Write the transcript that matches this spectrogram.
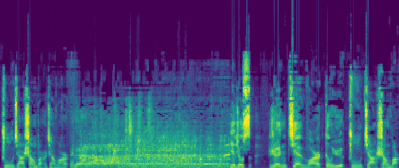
猪加上班加玩儿。也就是人减玩等于猪加上班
